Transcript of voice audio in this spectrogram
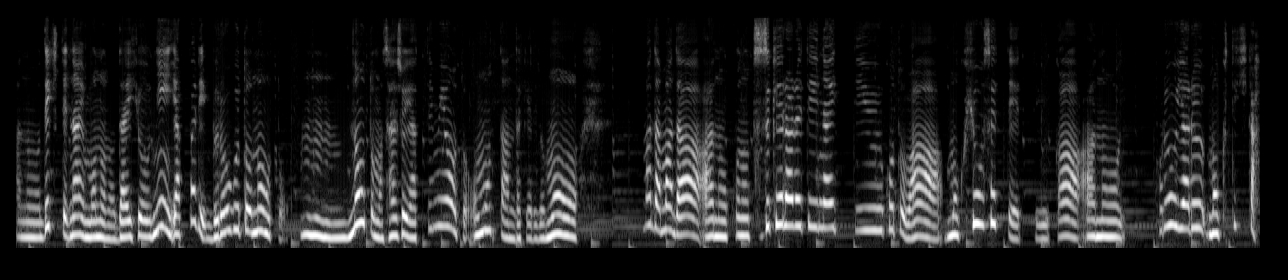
あのできてないものの代表にやっぱりブログと note、うん、ノートも最初やってみようと思ったんだけれどもまだまだあのこの続けられていないっていうことは目標設定っていうかあのこれをやる目的か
